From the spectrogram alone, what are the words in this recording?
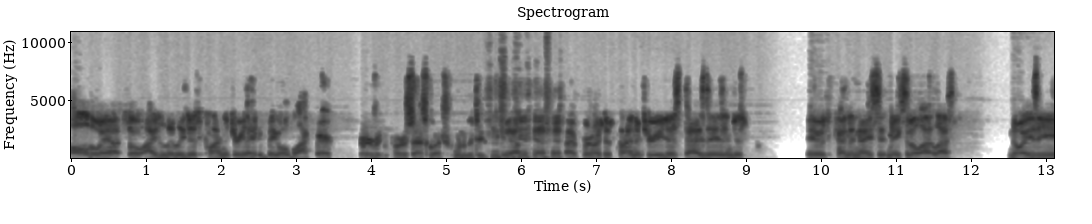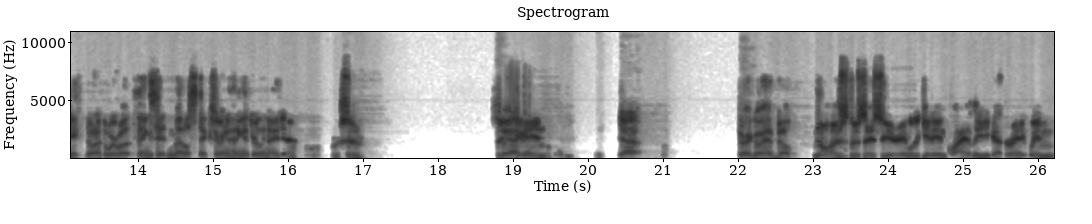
all the way up. So I literally just climbed the tree like a big old black bear. Perfect or a Sasquatch, one of the two. Yeah. I pretty much just climbed the tree just as is, and just it was kind of nice. It makes it a lot less noisy. Don't have to worry about things hitting metal sticks or anything. It's really nice. Yeah. Works. So So, you yeah, get get- in. Yeah. Sorry, go ahead, Bill. No, I was just going to say. So you're able to get in quietly. You got the right wind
